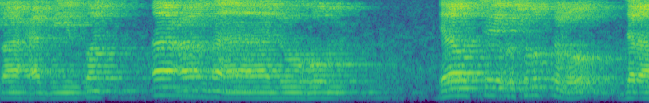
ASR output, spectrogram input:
فحبطت أعمالهم এরা হচ্ছে ওই সমস্ত লোক যারা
